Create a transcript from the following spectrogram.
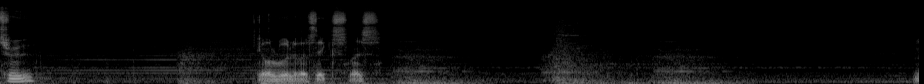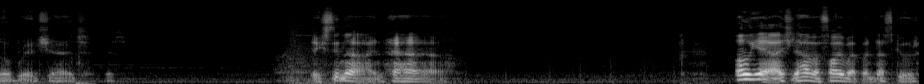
true. Gold level 6, nice. No bridge. Yes. 69. Oh yeah, I should have a fire weapon. That's good.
